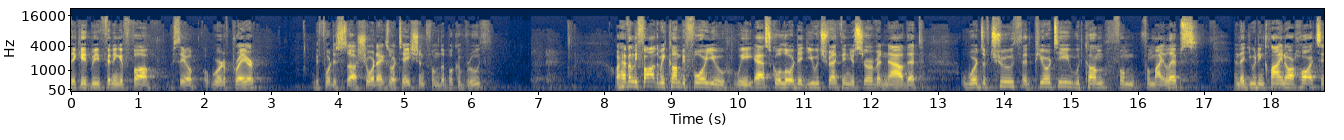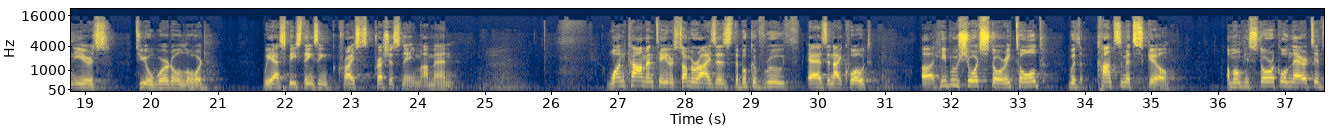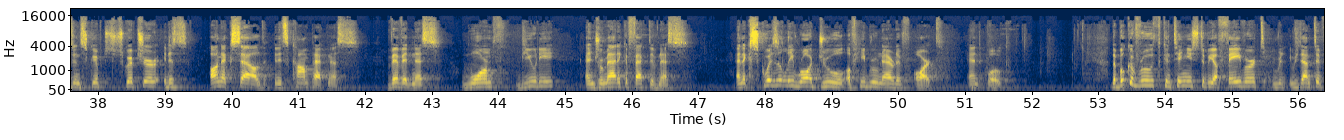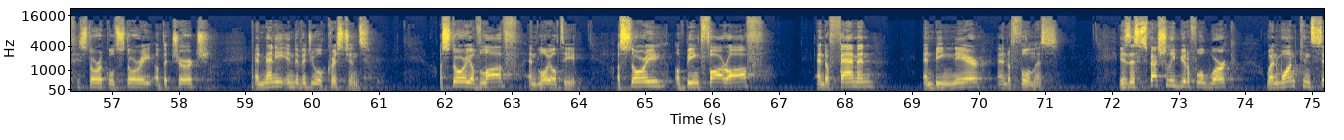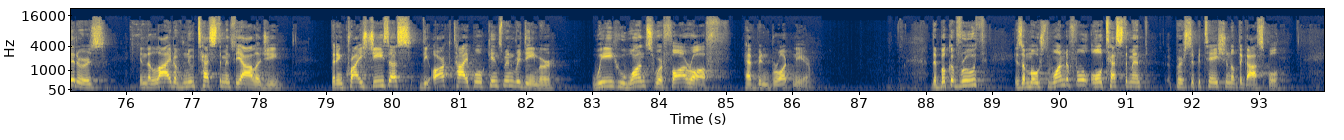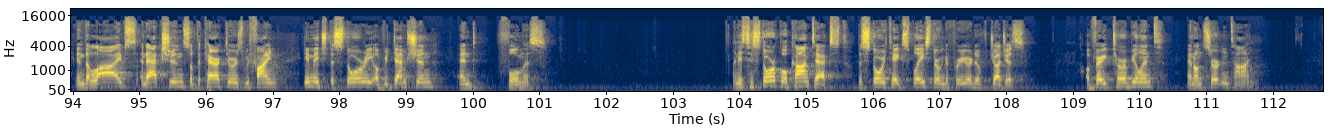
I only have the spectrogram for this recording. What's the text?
think it'd be fitting if uh, we say a, a, word of prayer before this uh, short exhortation from the book of Ruth. Our Heavenly Father, we come before you. We ask, O oh Lord, that you would strengthen your servant now, that words of truth and purity would come from, from my lips, and that you would incline our hearts and ears to your word, O oh Lord. We ask these things in Christ's precious name. Amen. One commentator summarizes the book of Ruth as, and I quote, a Hebrew short story told with consummate skill. Among historical narratives in Scripture, it is unexcelled in its compactness, vividness, warmth, beauty, and dramatic effectiveness. An exquisitely wrought jewel of Hebrew narrative art. End quote. The book of Ruth continues to be a favorite redemptive historical story of the church and many individual Christians. A story of love and loyalty, a story of being far off and of famine and being near and of fullness. It is especially beautiful work when one considers, in the light of New Testament theology, that in Christ Jesus, the archetypal kinsman redeemer, we who once were far off have been brought near. The book of Ruth is a most wonderful Old Testament precipitation of the gospel. In the lives and actions of the characters, we find image the story of redemption and fullness. In its historical context, the story takes place during the period of Judges, a very turbulent and uncertain time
